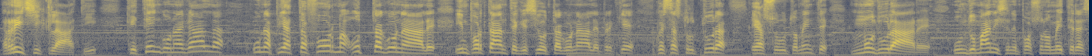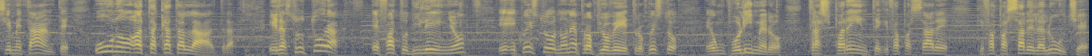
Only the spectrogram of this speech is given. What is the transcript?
riciclati che tengono a galla una piattaforma ottagonale, importante che sia ottagonale perché questa struttura è assolutamente modulare, un domani se ne possono mettere assieme tante, uno attaccato all'altra e la struttura è fatto di legno e, questo non è proprio vetro, questo è un polimero trasparente che fa passare, che fa passare la luce.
